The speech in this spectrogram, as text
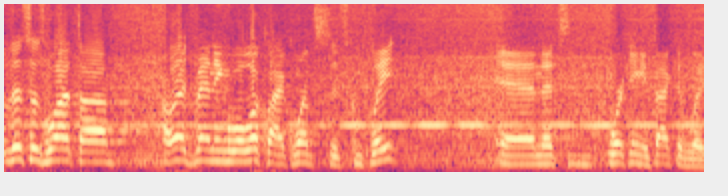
So this is what uh, our edge banding will look like once it's complete and it's working effectively.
